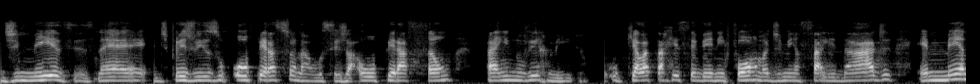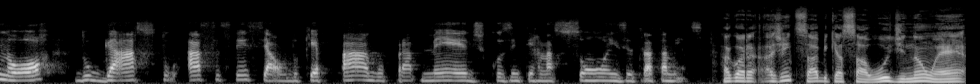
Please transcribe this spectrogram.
de meses né, de prejuízo operacional, ou seja, a operação está indo vermelho. O que ela está recebendo em forma de mensalidade é menor do gasto assistencial, do que é pago para médicos, internações e tratamentos. Agora, a gente sabe que a saúde não é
